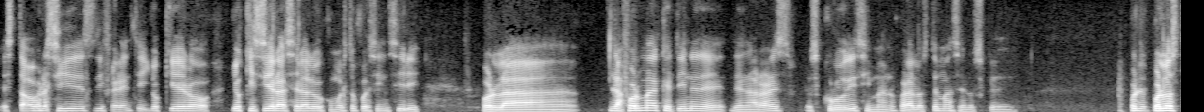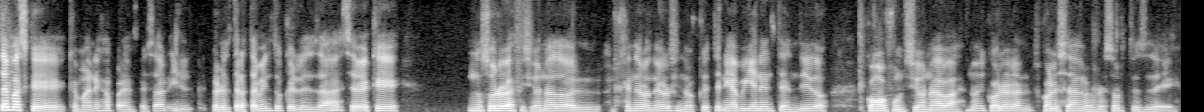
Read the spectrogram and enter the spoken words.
esta obra sí es diferente y yo quiero, yo quisiera hacer algo como esto fue Sin City, por la, la forma que tiene de, narrar es, crudísima, ¿no? Para los temas en los que, por, los temas que, que, maneja para empezar, y, pero el tratamiento que les da, se ve que no solo era aficionado al, género negro, sino que tenía bien entendido cómo funcionaba, ¿no? Y cuáles eran, cuáles eran los resortes de,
